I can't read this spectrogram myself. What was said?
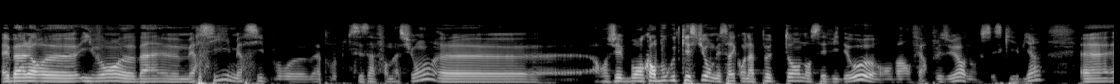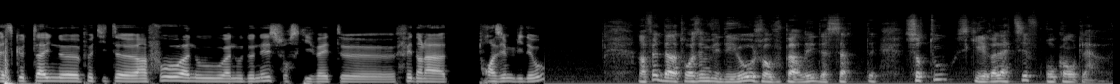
Eh ben alors euh, Yvan, euh, ben, euh, merci, merci pour, ben, pour toutes ces informations. Alors j'ai encore beaucoup de questions, mais c'est vrai qu'on a peu de temps dans ces vidéos, on va en faire plusieurs, donc c'est ce qui est bien. Est-ce que tu as une petite info à nous à nous donner sur ce qui va être fait dans la troisième vidéo? En fait, dans la troisième vidéo, je vais vous parler de certains, surtout ce qui est relatif au conclave.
